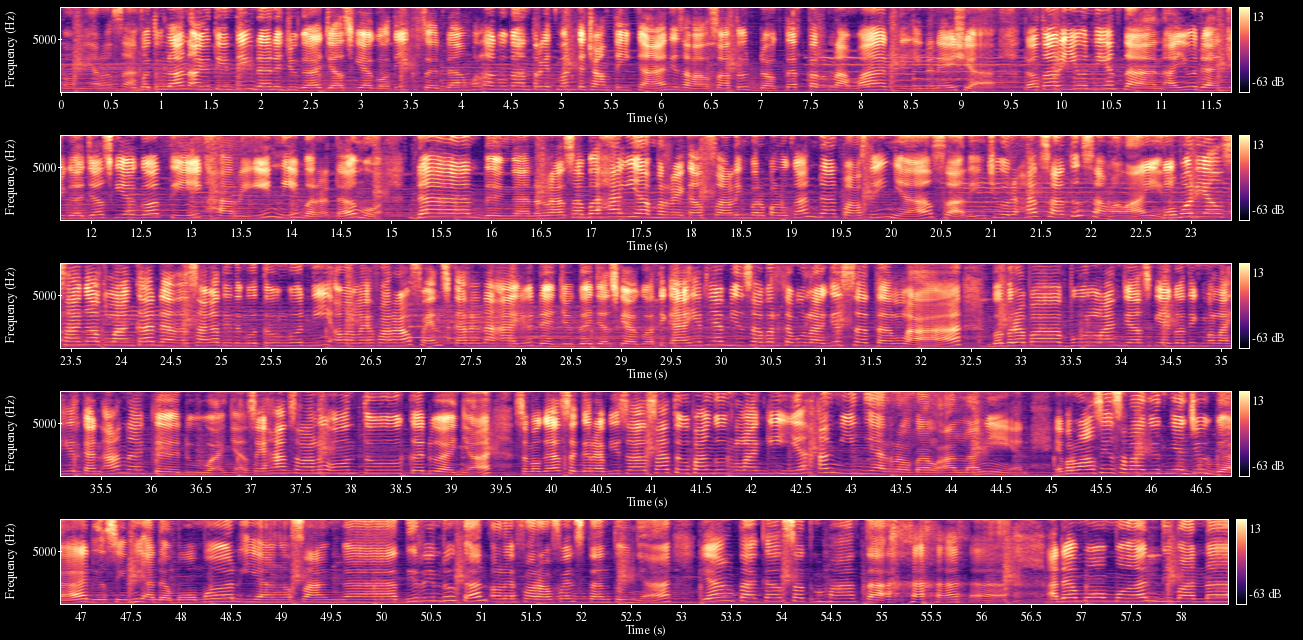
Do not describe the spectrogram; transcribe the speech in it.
pemirsa Kebetulan Ayu Tinting dan juga Jaskia Gotik sedang melakukan treatment kecantikan di salah satu dokter ternama di Indonesia. Dokter Yunitan, Ayu dan juga Jaskia Gotik hari ini bertemu. Dan dengan rasa bahagia mereka saling berpelukan dan pastinya saling curhat satu sama lain. Momen yang sangat langka dan sangat ditunggu-tunggu nih oleh para fans Karena Ayu dan juga Jaskia Gotik akhirnya bisa bertemu lagi setelah beberapa bulan Jaskia Gotik melahirkan anak keduanya. Sehat selalu untuk keduanya. Semoga segera bisa satu panggung lagi ya. Amin ya robbal alamin. Informasi selanjutnya juga di sini ada momen yang sangat dirindukan oleh para fans tentunya yang tak kasat mata. ada momen di mana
